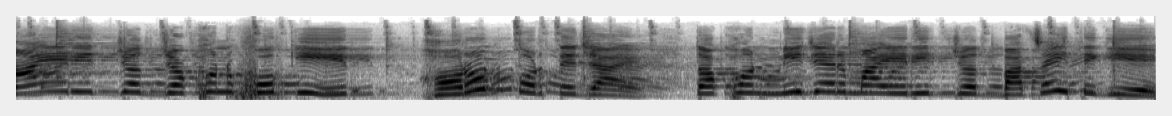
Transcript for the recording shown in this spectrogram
মায়ের ইজ্জত যখন ফকির হরণ করতে যায়, তখন নিজের মায়ের ইজ্জত বাঁচাইতে গিয়ে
